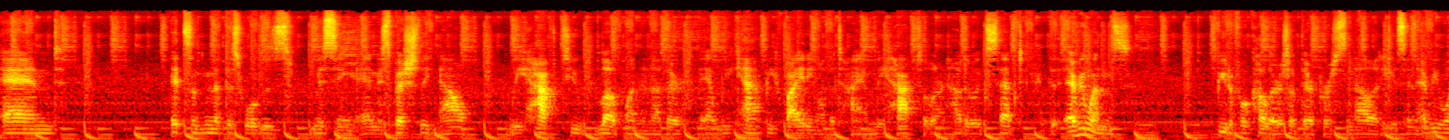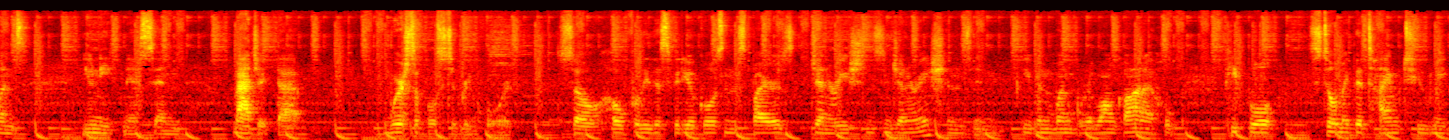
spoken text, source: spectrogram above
and it's something that this world is missing and especially now we have to love one another and we can't be fighting all the time. We have to learn how to accept that everyone's beautiful colors of their personalities and everyone's uniqueness and magic that we're supposed to bring forward. So hopefully this video goes and inspires generations and generations and even when we're long gone I hope people still make the time to make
